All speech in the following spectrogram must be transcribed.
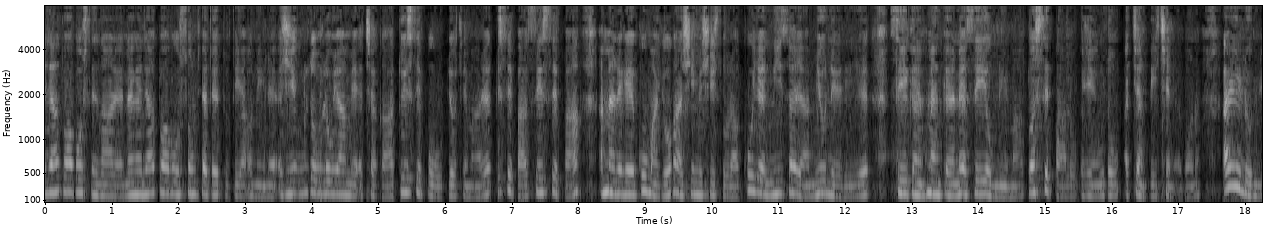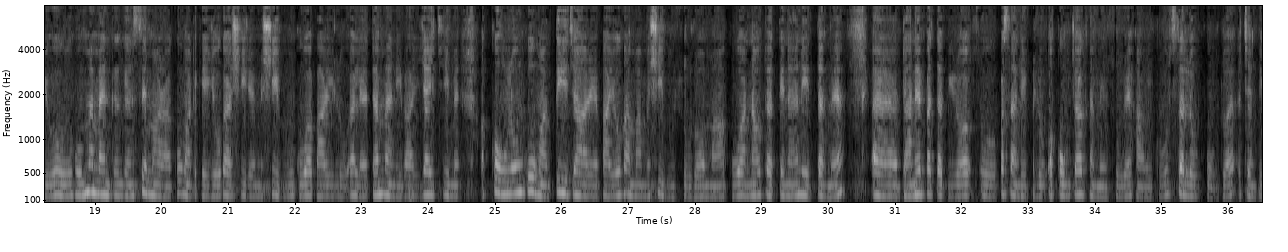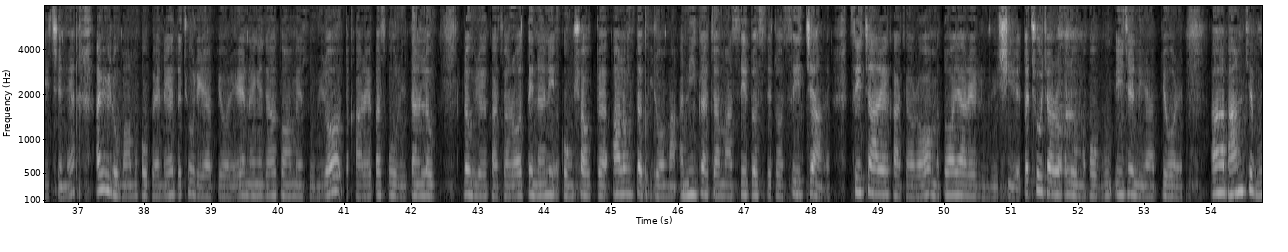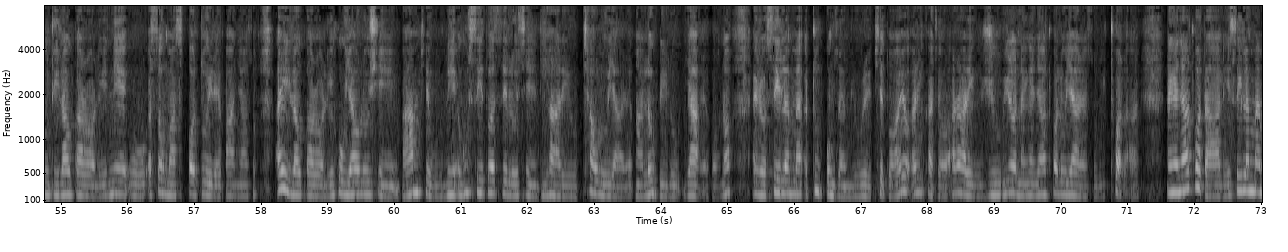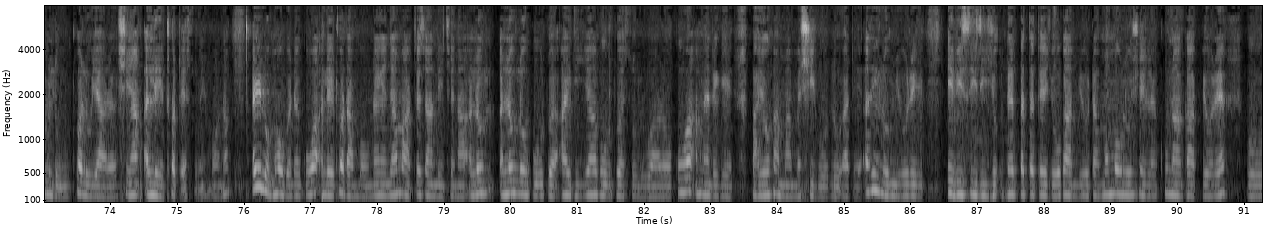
နိုင်ငံခြားသွားဖို့စဉ်းစားတယ်နိုင်ငံခြားသွားဖို့ဆုံးဖြတ်တဲ့သူတရားအနေနဲ့အရင်ဦးဆုံးလုပ်ရမယ့်အချက်ကတွေးစစ်ဖို့ပြောချင်ပါတယ်တွေးစစ်ပါဆေးစစ်ပါအမှန်တကယ်ကိုယ်မှာယောဂရှိမရှိဆိုတာကိုယ့်ရဲ့နီးစပ်ရာမြို့နယ်တွေရဲ့ဈေးကံမှန်ကန်တဲ့ဈေးရုံတွေမှာသွားစစ်ပါလို့အရင်ဦးဆုံးအကြံပေးချင်တယ်ပေါ့နော်အဲ့ဒီလိုမျိုးဟိုမှန်မှန်ကန်ကန်စစ်မှာတာကိုယ်မှာတကယ်ယောဂရှိတယ်မရှိဘူးကိုကဘာတွေလိုအပ်လဲဓာတ်မှန်တွေပါရိုက်ကြည့်မယ်အကုန်လုံးကိုယ်မှာသိကြတယ်ဘာယောဂမှမရှိဘူးဆိုတော့မှကိုကနောက်ထပ်တင်တန်းတွေတက်မယ်အဲဒါနဲ့ပတ်သက်ပြီးတော့ဟိုပတ်စံတွေဘယ်လိုအကုန်ကြခံမယ်ဆိုတဲ့ဟာတွေကိုဆက်လုပ်ဖို့အတွက်အကြံပေးချင်တယ်အဲ့ဒီလိုမှမဟုတ်ပဲနဲ့တချို့တွေကပြောတယ်နိုင်ငံခြားသွားမယ်ဆိုပြီးတော့တခါတည်း passport တွေတန်းလုပ်လုပ်ပြီးတဲ့အခါကျတော့တင်တန်းတွေအကုန်လျှောက်တက်အားလုံးတက်ပြီးတော့မှအနီးကပ်ကြမှာဆေးသွက်စစ်တော့ဆေးကြတယ်ဆေးကြတဲ့အခါကျတော့မသွားရတဲ့လူတွေရှိတယ်တချို့ကျတော့အဲ့လိုမဟုတ်ဘူး agent တွေကပြောတယ်အာဘာမှဖြစ်ဘူးဒီလောက်ကတော့လေနေ့ဟိုအစုံမှာ spot တွေ့တယ်ပါညာဆိုအဲ့ဒီလောက်ကတော့လေဟိုရောက်လို့ရှိရင်ဘာမှဖြစ်ဘူးနေအခုဆေးသွက်စစ်လို့ရှိရင်ဒီဟာတွေကိုဖြောက်လို့ရတယ်ငါလုပ်ပေးလို့ရတယ်ပေါ့နော်အဲ့တော့ဆေးလက်မှတ်အတုပုံစံမျိုးတွေဖြစ်သွားရောအဲ့ဒီခါကျတော့အဲ့ဒါတွေကိုယူပြီးတော့နိုင်ငံခြားထွက်လို့ရတယ်ဆိုပြီးထွက်လာတယ်နိုင်ငံခြားထွက်တာကလေဆေးလက်မှတ်မလို့ထွက်လို့ရတယ်ရှင်ကအလေထွက်တယ်ဆိုရင်ပေါ့နော်အဲ့ဒီလိုမဟုတ်ဘဲနဲ့ကိုကအလေထွက်တာမဟုတ်နိုင်ငံခြားမှာကြာကြာနေချင်တာအလုပ်အလုပ်လုပ်ဖို့အတွက် ID ရဖို့အတွက်ဆိုလို့ကတော့ကိုကအမှန်တကယ်ဘာယောဂမှမရှိဖို့လိုအပ်တယ်အဲ့ဒီလိုမျိုးတွေ ABCD နဲ့ပတ်သက်တဲ့ယောဂမျိုးဒါမှမဟုတ်လို့ရှိရင်လည်းခုနကပြောတဲ့ဟို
